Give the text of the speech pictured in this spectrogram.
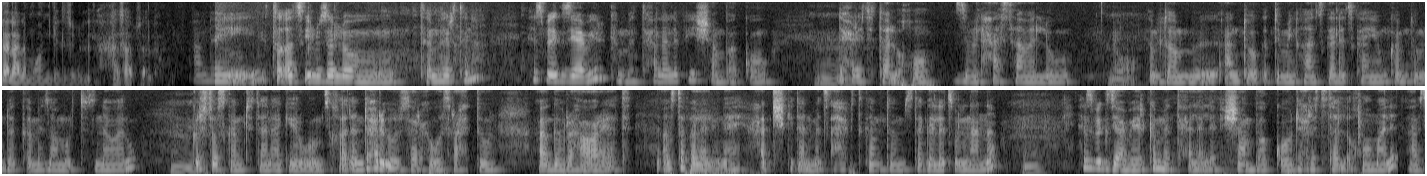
ዘላለም ወንጌል ዝብል ሓሳብ ዘለዎ ኣብ ናይ ተቐጺሉ ዘሎ ትምህርትና ህዝቢ እግዚኣብሔር ከም መተሓላለፊ ሻምባቆ ድሕሪ እቲ ተልእኾ ዝብል ሓሳብ ኣለዎ። ከምቶም ኣንቶ ቅድም ኢልካ ዝገለጽካዮም ከምቶም ደቀ መዛሙርቲ ዝነበሩ ክርስቶስ ከምቲ ተናጊርዎም ዝኸደ እንድሕሪኡ ዝሰርሕዎ ስራሕቲ እውን ኣብ ግብረ ሃዋርያት ኣብ ዝተፈላለዩ ናይ ሓድሽ ኪዳን መጻሕፍቲ ከምቶም ዝተገለጹልናና ህዝቢ እግዚኣብሔር ከም መተሓላለፊ ሻምባቆ ድሕሪ እቲ ተልእኾ ማለት ኣብዚ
